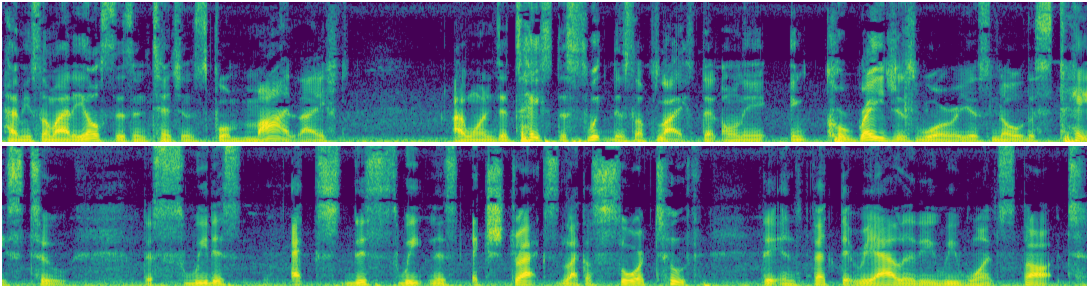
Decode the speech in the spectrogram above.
having somebody else's intentions for my life. I wanted to taste the sweetness of life that only courageous warriors know this taste too. The sweetest ex- this sweetness extracts like a sore tooth the infected reality we once thought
